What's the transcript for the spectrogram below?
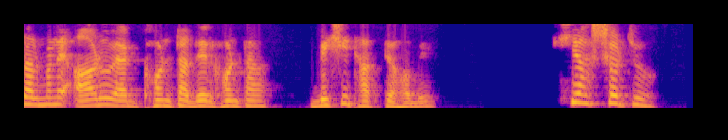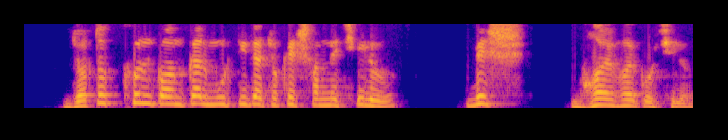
তার মানে আরও এক ঘণ্টা, দেড় ঘণ্টা বেশি থাকতে হবে। কি আশ্চর্য! যতক্ষণ কঙ্কাল মূর্তিটা চোখের সামনে ছিল, বেশ ভয় ভয় করছিল।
